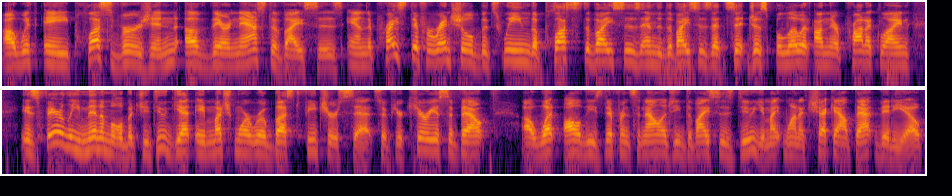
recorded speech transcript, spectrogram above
uh, with a Plus version of their NAS devices and the price differential between the Plus devices and the devices that sit just below it on their product line is fairly minimal, but you do get a much more robust feature set. So if you're curious about uh, what all these different Synology devices do, you might want to check out that video.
